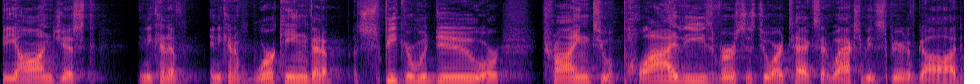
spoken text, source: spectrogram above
beyond just any kind of any kind of working that a, a speaker would do or trying to apply these verses to our text that will actually be the Spirit of God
